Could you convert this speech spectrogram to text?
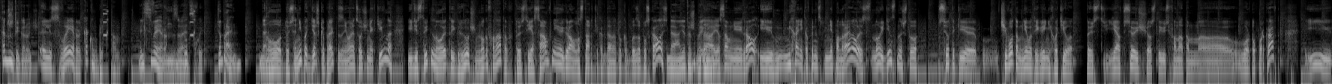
Каджиты, короче. Элисвейр, как он, блядь, там? Эльсвейр он называется. Ну, Все правильно. Да. Вот, то есть они поддержкой проекта занимаются очень активно, и действительно у этой игры очень много фанатов. То есть я сам в нее играл на старте, когда она только запускалась. Да, я тоже поиграл. Да, я сам в нее играл, и механика, в принципе, мне понравилась, но единственное, что все-таки чего-то мне в этой игре не хватило. То есть я все еще остаюсь фанатом э, World of Warcraft, и,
